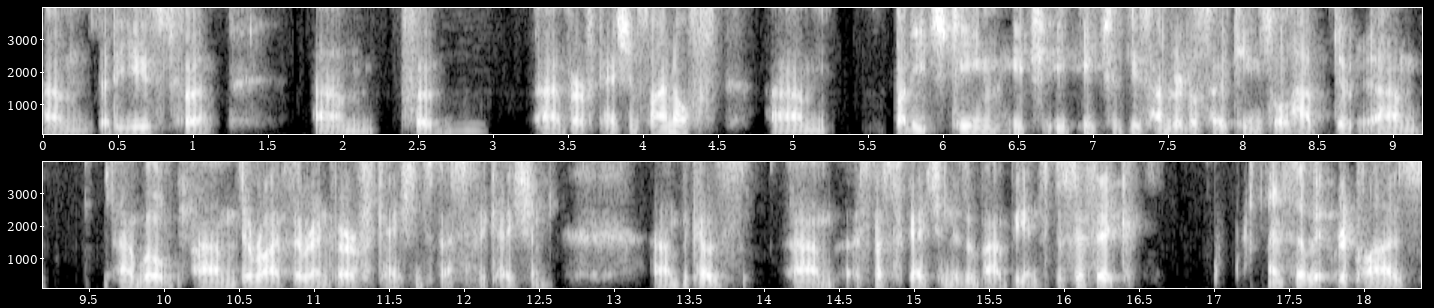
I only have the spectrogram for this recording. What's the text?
um, that are used for um, for uh, verification sign-off. Um, but each team, each each of these hundred or so teams will have um, uh, will um, derive their own verification specification because a specification is about being specific, and so it requires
